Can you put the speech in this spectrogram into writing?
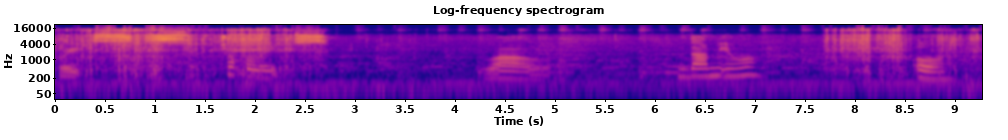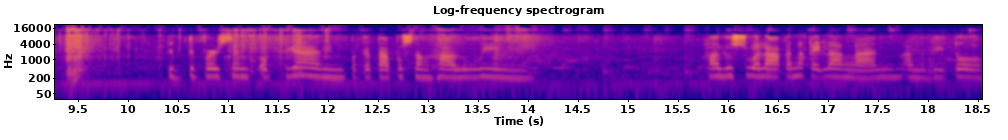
Grapes. Chocolates. Wow. Ang dami, oh. Oh. 50% off yan pagkatapos ng Halloween. Halos wala ka na kailangan, ano dito,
